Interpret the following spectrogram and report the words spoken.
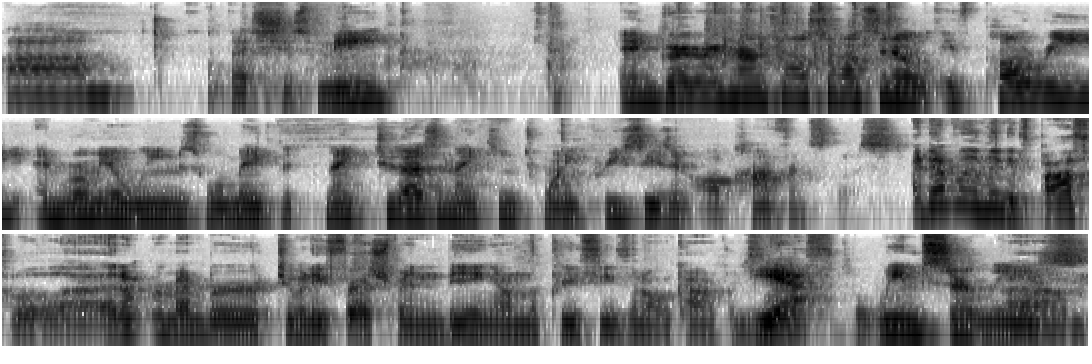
Um, that's just me. And Gregory Herms also wants to know if Paul Reed and Romeo Weems will make the 2019-20 preseason All-Conference list. I definitely think it's possible. Uh, I don't remember too many freshmen being on the preseason all conference Yeah, list. but Weems certainly is, Um,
